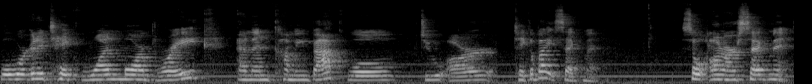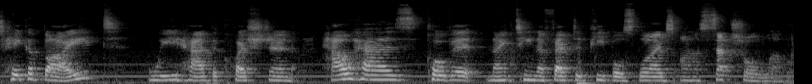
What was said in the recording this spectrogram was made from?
Well, we're gonna take one more break, and then coming back, we'll do our take a bite segment. So, on our segment, take a bite, we had the question How has COVID 19 affected people's lives on a sexual level?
